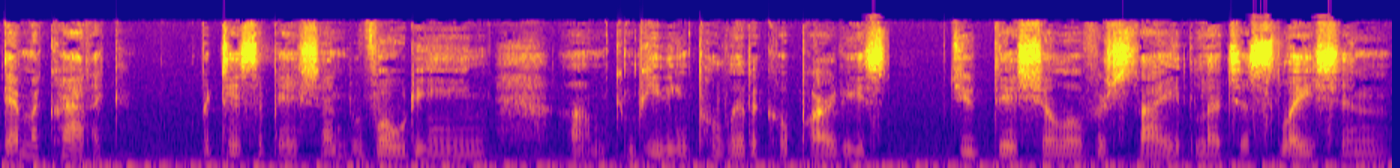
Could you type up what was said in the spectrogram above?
democratic participation, voting, um, competing political parties, judicial oversight, legislation,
